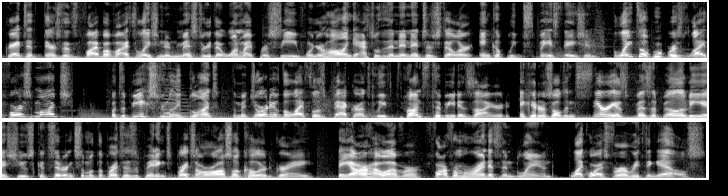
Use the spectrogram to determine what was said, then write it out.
Granted, there's this vibe of isolation and mystery that one might perceive when you're hauling ass within an interstellar, incomplete space station. But Lato Pooper's life force much? But to be extremely blunt, the majority of the lifeless backgrounds leave tons to be desired, and can result in serious visibility issues considering some of the participating sprites are also colored gray. They are, however, far from horrendous and bland, likewise for everything else.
